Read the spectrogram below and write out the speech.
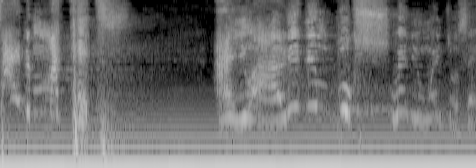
You are inside the market and you are reading books when you went to sell.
